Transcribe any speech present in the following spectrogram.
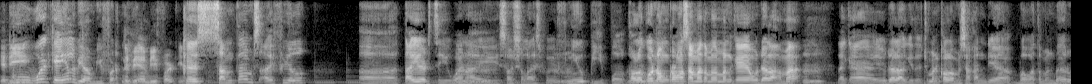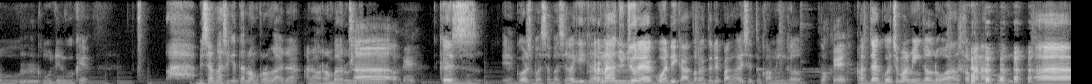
Jadi gue kayaknya lebih ambivert lebih ambivert gitu. Cause sometimes I feel uh, tired sih when Mm-hmm. I socialize with new people. Kalau gue nongkrong sama teman-teman kayak yang udah lama, Mm-mm. like uh, ya udahlah gitu. Cuman kalau misalkan dia bawa teman baru, Mm-hmm. kemudian gue kayak ah, bisa nggak sih kita nongkrong nggak ada ada orang baru gitu. ah oke Cause ya gue harus basa-basi lagi karena Mm-hmm. jujur ya gue di kantor itu dipanggil si tukang mingle. oke Kerja gue cuma mingle doang ke mana pun. uh,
